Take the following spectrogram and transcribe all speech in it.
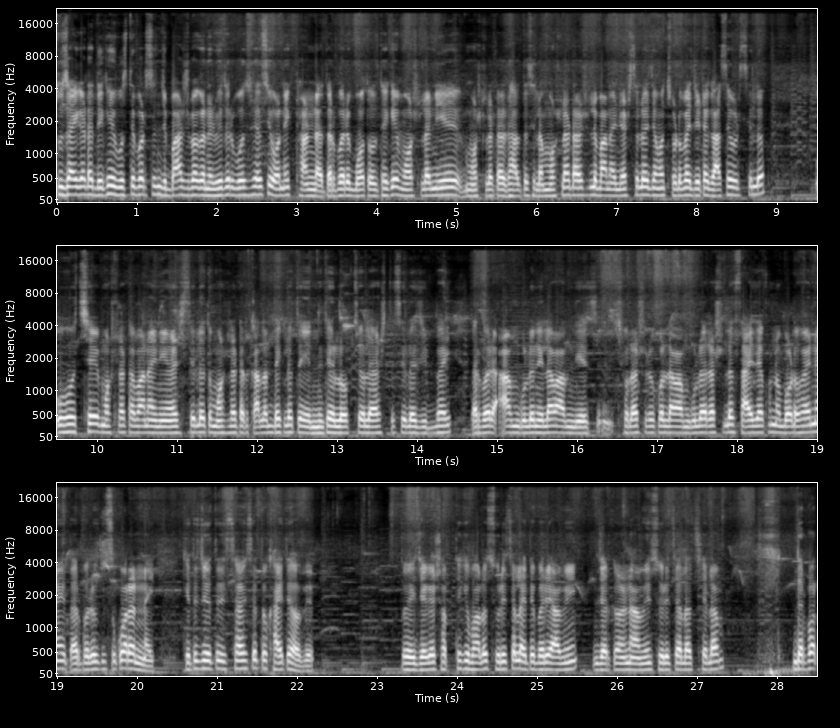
তো জায়গাটা দেখেই বুঝতে পারছেন যে বাঁশ বাগানের ভিতর বসে আছি, অনেক ঠান্ডা। তারপরে বোতল থেকে মশলা নিয়ে মশলাটা ঢালতেছিলাম। মশলাটা আসলে বানাই নিয়ে আসছিল যে আমার ছোটো ভাই যেটা গাছে উঠছিল, ও হচ্ছে মশলাটা বানাই নিয়ে আসছিল। তো মশলাটার কালার দেখলে তো এমনিতে লোভ চলে আসতেছিল জিভ ভাই। তারপরে আমগুলো নিলাম, আম দিয়ে ছোলা শুরু করলাম। আমগুলোর আসলে সাইজ এখনও বড় হয় নাই, তারপরেও কিছু করার নাই। খেতে যেহেতু ইচ্ছা হয়েছে তো খাইতে হবে। তো এই জায়গায় সব থেকে ভালো ছুরি চালাইতে পারি আমি, যার কারণে আমি ছুরি চালাচ্ছিলাম। তারপর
